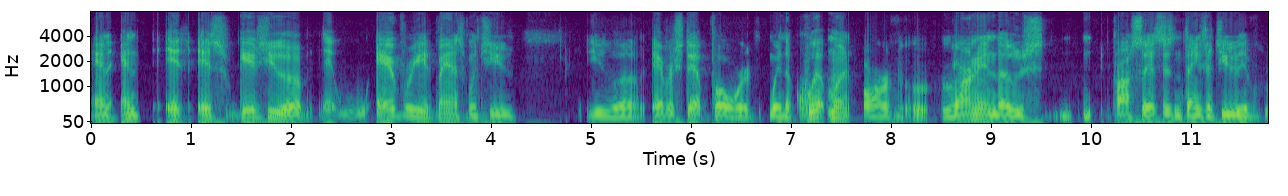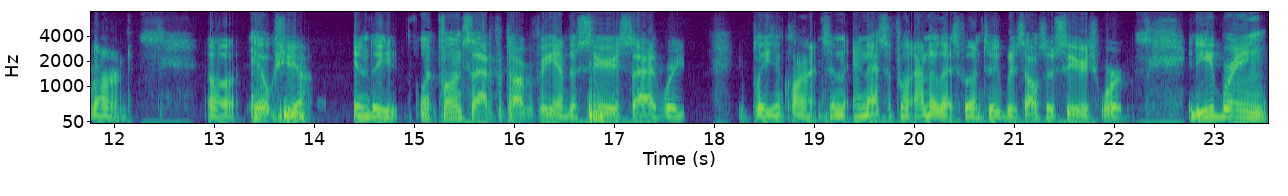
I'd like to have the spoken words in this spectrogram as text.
and and it it gives you a every advancement you you uh, ever step forward with equipment or learning those processes and things that you have learned uh, helps you Yeah. in the fun, side of photography and the serious side where pleasing clients and and that's a fun I know that's fun too but it's also serious work and do you bring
